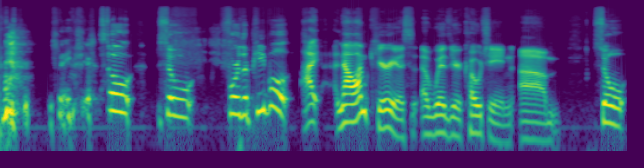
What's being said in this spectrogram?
Thank you. so so for the people I now I'm curious uh, with your coaching. Um so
